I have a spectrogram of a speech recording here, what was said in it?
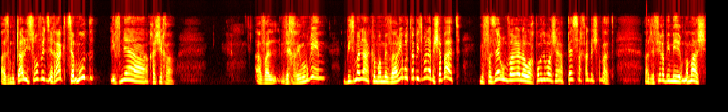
אז מותר לשרוף את זה רק צמוד לפני החשיכה. אבל, וחרים אומרים, בזמנה, כלומר מבארים אותה בזמנה, בשבת, מפזר ומבאר על הרוח. פה מדובר שהפסח חל בשבת. אז לפי רבי מאיר, ממש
